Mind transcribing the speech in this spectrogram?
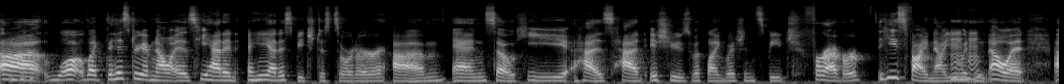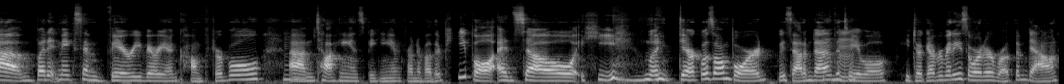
uh well, like the history of Noah is he had a he had a speech disorder um and so he has had issues with language and speech forever. He's fine now. You wouldn't know it. Um but it makes him very very uncomfortable um talking and speaking in front of other people. And so he like Derek was on board. We sat him down at the table. He took everybody's order, wrote them down.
